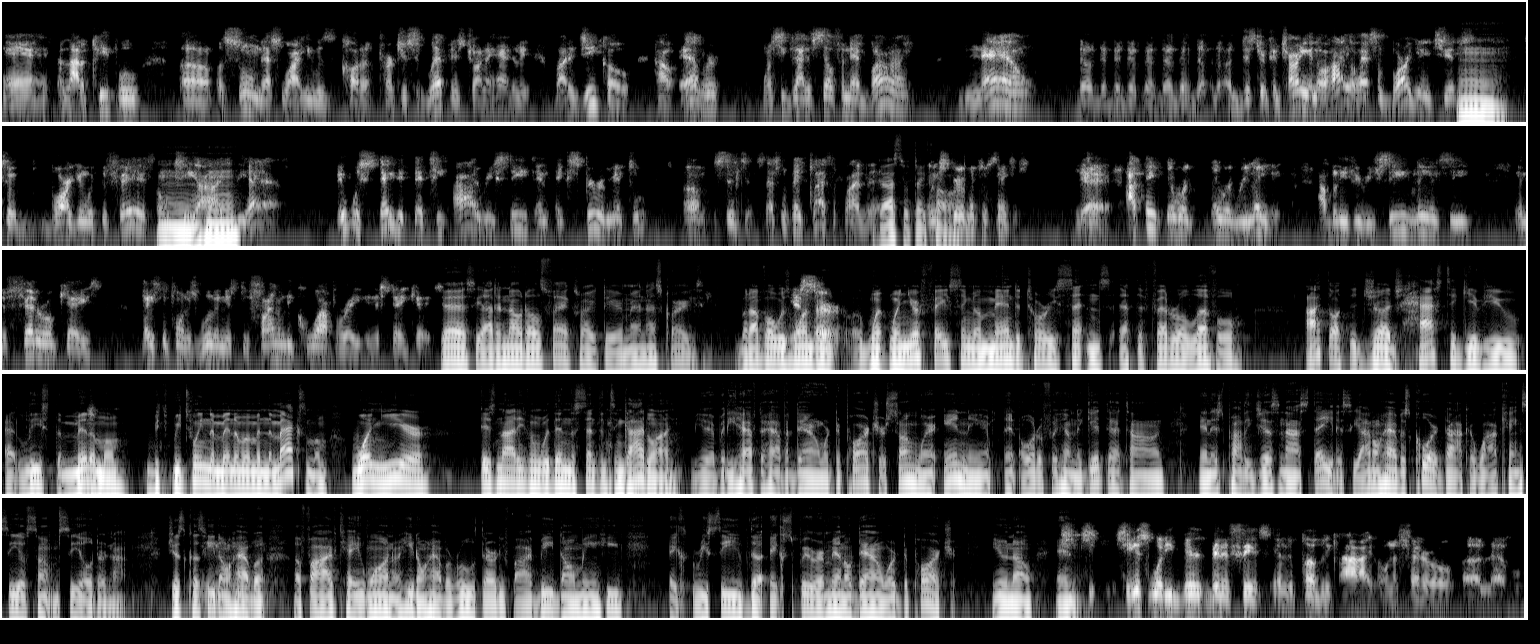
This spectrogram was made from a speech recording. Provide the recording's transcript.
and a lot of people uh, assume that's why he was caught up purchasing weapons, trying to handle it by the G code. However, once he got himself in that bind, now the the the, the, the, the, the, the district attorney in Ohio had some bargaining chips Mm, to bargain with the feds on Mhm. TI's behalf. It was stated that TI received an experimental um, sentence. That's what they classified it as. that's what they An call it. experimental sentence. Yeah, I think they were they were related. I believe he received leniency in the federal case based upon his willingness to finally cooperate in the state case. Yeah, see, I didn't know those facts right there, man. That's crazy. But I've always Yes, wondered uh, when, when you're facing a mandatory sentence at the federal level, I thought the judge has to give you at least the minimum be- between the minimum and the maximum. One year is not even within the sentencing guideline. Yeah, but he have to have a downward departure somewhere in there in order for him to get that time, and it's probably just not stated. See, I don't have his court docket, where I can't see if something's sealed or not. Just because he don't have a mm. a five K one or he don't have a Rule thirty five B, don't mean he ex- received the experimental downward departure. You know, and See, this is what he be- benefits in the public eye on the federal uh, level.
